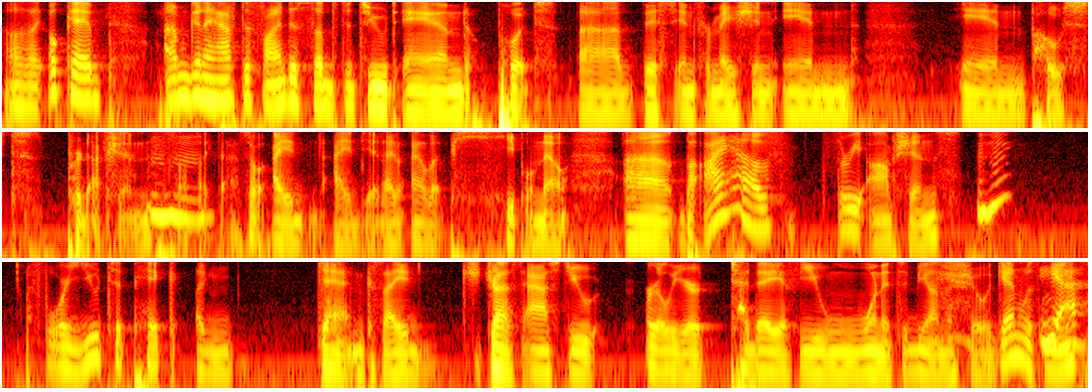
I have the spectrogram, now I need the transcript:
I was like, "Okay, I'm gonna have to find a substitute and put uh, this information in in post production mm-hmm. stuff like that. So I I did I, I let people know. Uh, but I have three options mm-hmm. for you to pick again because I just asked you earlier today if you wanted to be on the show again with me yeah.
